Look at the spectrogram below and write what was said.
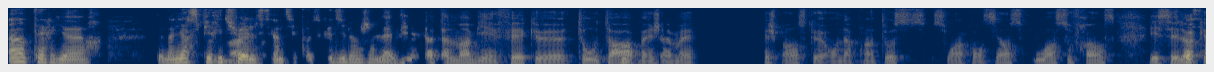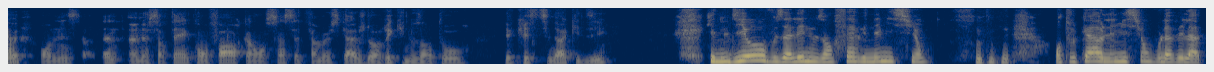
intérieure de manière spirituelle. C'est un petit peu ce que dit Benjamin. La vie est tellement bien faite que tôt ou tard, Benjamin, je pense qu'on apprend tous, soit en conscience ou en souffrance. Et c'est là qu'on a un certain inconfort quand on sent cette fameuse cage dorée qui nous entoure. Il y a Christina qui dit? Qui nous dit Oh, vous allez nous en faire une émission. en tout cas, l'émission, vous l'avez là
